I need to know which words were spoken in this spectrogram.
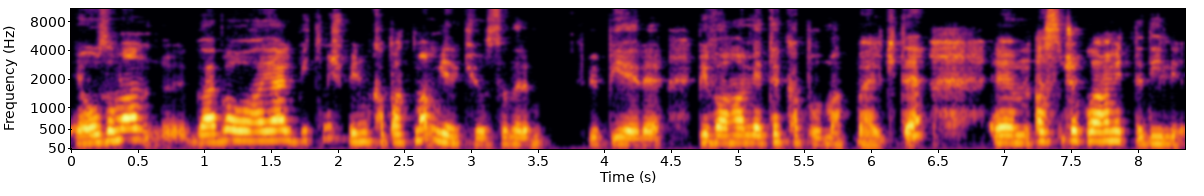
E, o zaman e, galiba o hayal bitmiş. Benim kapatmam gerekiyor sanırım gibi bir yere, bir vahamete kapılmak belki de. E, aslında çok vahamet de değil,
